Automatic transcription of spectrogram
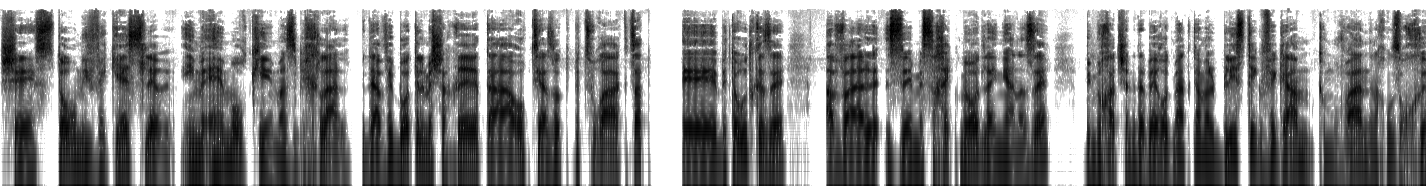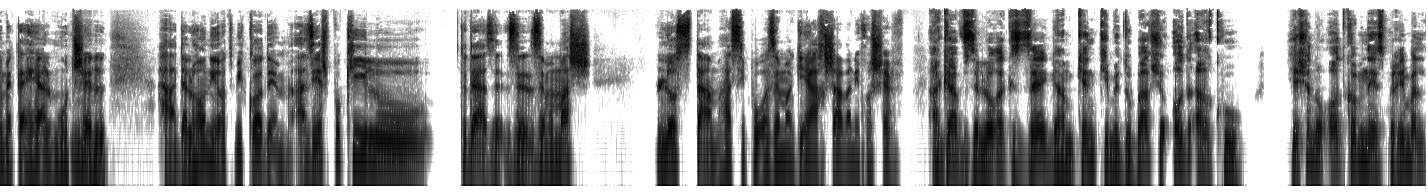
שסטורמי וגסלר אם הם עורקים אז בכלל יודע ובוטל משחרר את האופציה הזאת בצורה קצת אה, בטעות כזה אבל זה משחק מאוד לעניין הזה במיוחד שנדבר עוד מעט גם על בליסטיק וגם כמובן אנחנו זוכרים את ההיעלמות מהמם. של הדלהוניות מקודם אז יש פה כאילו אתה יודע זה זה זה ממש לא סתם הסיפור הזה מגיע עכשיו אני חושב. אגב זה לא רק זה גם כן כי מדובר שעוד ערקו. יש לנו עוד כל מיני הסברים על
